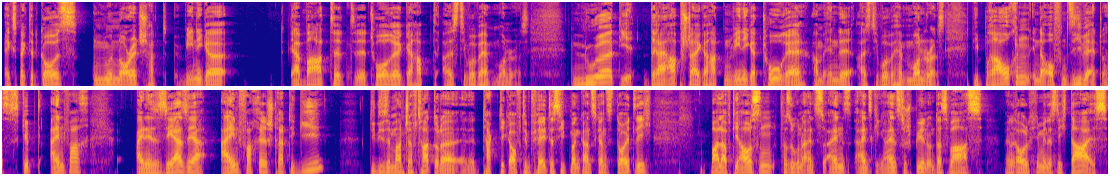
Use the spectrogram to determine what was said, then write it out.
Expected Goals, nur Norwich hat weniger erwartet äh, Tore gehabt als die Wolverhampton Wanderers. Nur die drei Absteiger hatten weniger Tore am Ende als die Wolverhampton Wanderers. Die brauchen in der Offensive etwas. Es gibt einfach eine sehr, sehr einfache Strategie, die diese Mannschaft hat oder eine Taktik auf dem Feld, das sieht man ganz, ganz deutlich. Ball auf die Außen, versuchen eins zu eins, eins gegen eins zu spielen und das war's. Wenn Raúl Jiménez nicht da ist,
